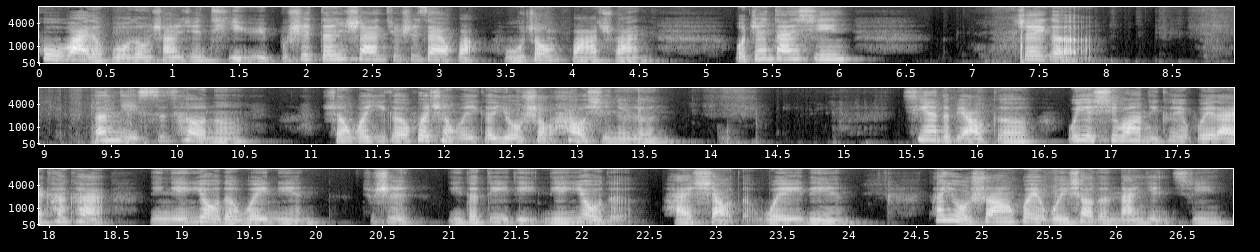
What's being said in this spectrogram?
户外的活动上，一些体育，不是登山就是在划湖中划船。我真担心这个恩尼斯特呢，成为一个会成为一个游手好闲的人。亲爱的表哥，我也希望你可以回来看看。你年幼的威廉，就是你的弟弟，年幼的还小的威廉，他有双会微笑的蓝眼睛，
